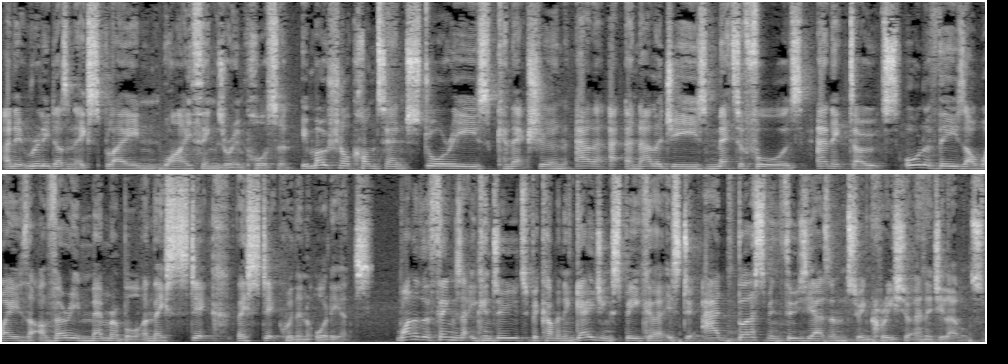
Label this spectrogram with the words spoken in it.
and it really doesn't explain why things are important. Emotional content, stories, connection, analogies, metaphors, anecdotes, all of these are ways that are very memorable and they stick, they stick with an audience. One of the things that you can do to become an engaging speaker is to add bursts of enthusiasm to increase your energy levels.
